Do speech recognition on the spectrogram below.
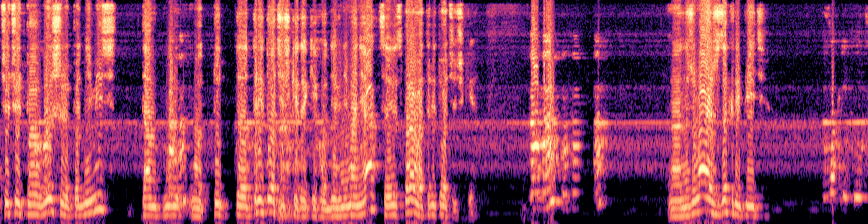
чуть-чуть повыше поднимись, там ну, вот тут э, три точечки таких вот, где внимание акции, и справа три точечки. А, нажимаешь закрепить. Закрепить.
